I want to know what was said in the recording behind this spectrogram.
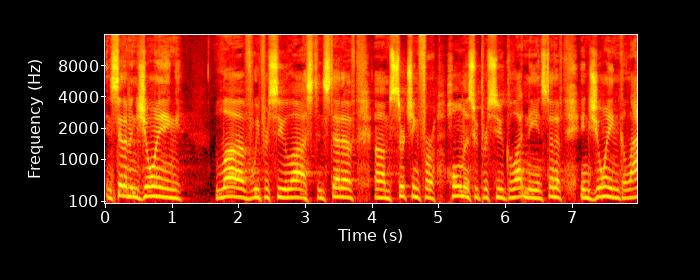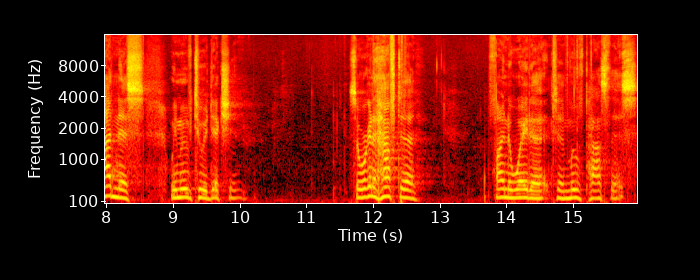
instead of enjoying love, we pursue lust. Instead of um, searching for wholeness, we pursue gluttony. Instead of enjoying gladness, we move to addiction. So we're going to have to find a way to, to move past this.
